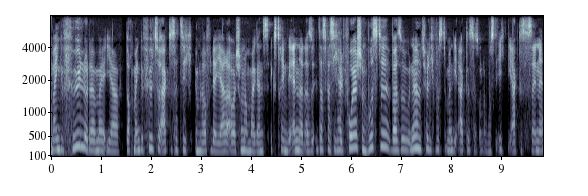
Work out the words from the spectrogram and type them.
mein Gefühl oder mein, ja, doch mein Gefühl zur Arktis hat sich im Laufe der Jahre aber schon nochmal ganz extrem geändert. Also das, was ich halt vorher schon wusste, war so, ne, natürlich wusste man, die Arktis ist, oder wusste ich, die Arktis ist eine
